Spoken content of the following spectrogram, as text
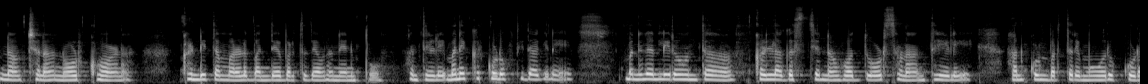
ನಾವು ಚೆನ್ನಾಗಿ ನೋಡ್ಕೊಳ್ಳೋಣ. ಖಂಡಿತ ಮರಳು ಬಂದೇ ಬರ್ತದೆ ಅವನ ನೆನಪು ಅಂಥೇಳಿ ಮನೆಗೆ ಕರ್ಕೊಂಡು ಹೋಗ್ತಿದ್ದಾಗೇ ಮನೆಯಲ್ಲಿರೋವಂಥ ಕಳ್ಳ ಅಗಸ್ತ್ಯನ ಹೊದ್ದು ಓಡಿಸೋಣ ಅಂತ ಹೇಳಿ ಅಂದ್ಕೊಂಡು ಬರ್ತಾರೆ ಮೂವರು ಕೂಡ.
